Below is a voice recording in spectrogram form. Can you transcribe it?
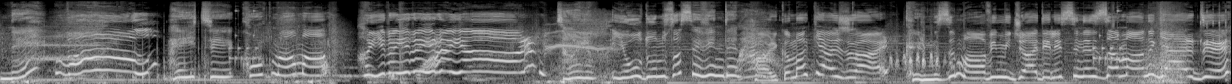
ne? Val. Heyti korkma ama. Hayır hayır hayır hayır. Tanrım iyi olduğunuza sevindim. Harika makyajlar. Kırmızı mavi mücadelesinin zamanı geldi.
